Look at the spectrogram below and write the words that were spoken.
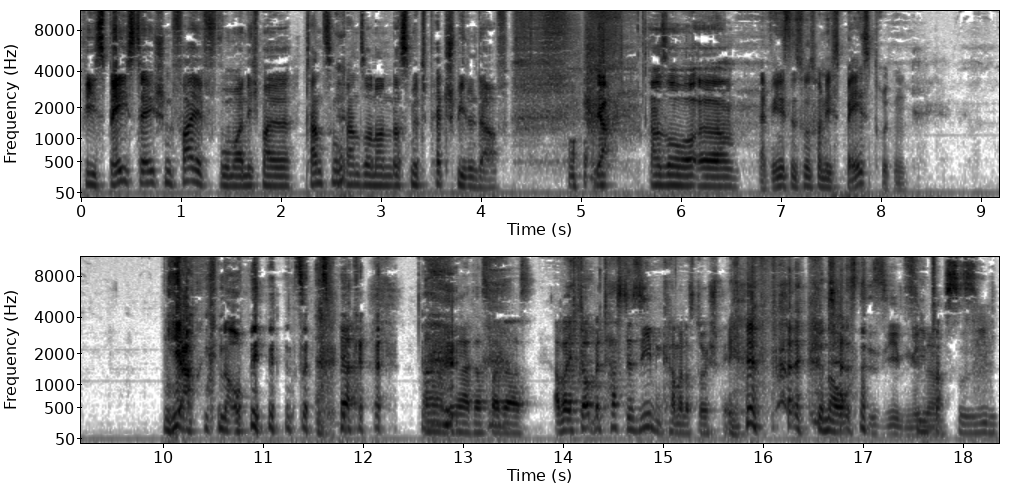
wie Space Station 5, wo man nicht mal tanzen kann, sondern das mit Pad spielen darf. ja, also, äh, Na, wenigstens muss man die Space drücken. ja, genau. Ah, ja, das war das. Aber ich glaube, mit Taste 7 kann man das durchspielen. genau. Taste 7, Sieben, genau. Taste 7.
